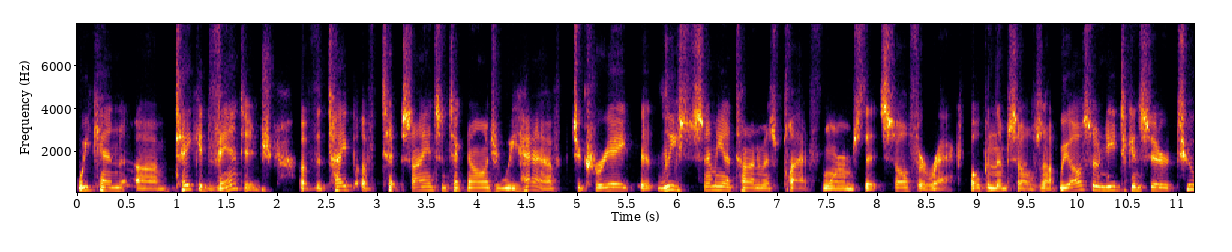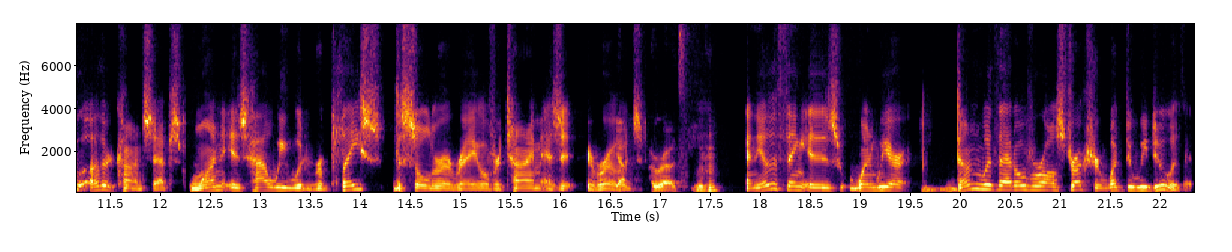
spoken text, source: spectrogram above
we can um, take advantage of the type of t- science and technology we have to create at least semi autonomous platforms that self erect, open themselves up. We also need to consider two other concepts. One is how we would replace the solar array over time as it erodes. Yep, erodes. Mm-hmm. And the other thing is when we are done with that overall structure, what do we do with it?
